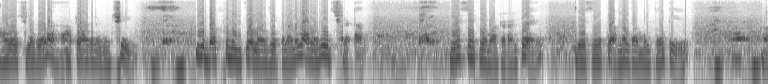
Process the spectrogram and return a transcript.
ఆలోచన కూడా అట్లాగనే ఉంచి ఈ బతుకులు ఇంతేలా అని చెప్పినాను వాళ్ళని విడిచిపెట్టాలి. ఏసేపు ఏమంటాడంటే ఏసేపు అన్నం తమ్ములతోటి ఆ,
